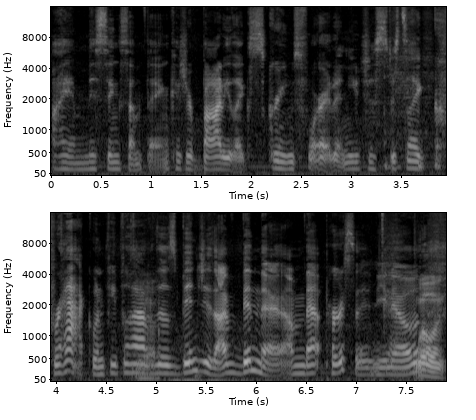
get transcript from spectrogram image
i am missing something because your body like screams for it and you just it's like crack when people have Yeah. those binges. I've been there. I'm that person you know? Well and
